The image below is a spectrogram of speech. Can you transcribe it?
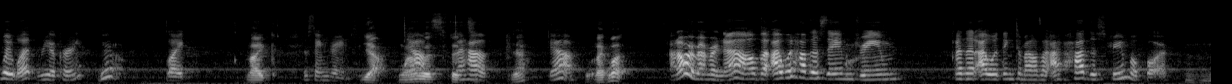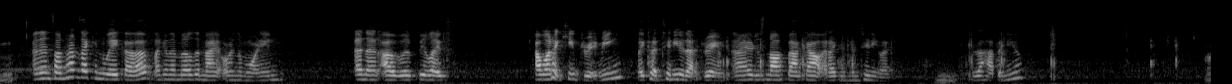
Wait, what? Reoccurring? Yeah. Like Like the same dreams? yeah, when Yeah, I was 15. I have. Yeah. Yeah. Like what? I don't remember now, but I would have the same dream, and then I would think to myself, like, I've had this dream before. hmm And then sometimes I can wake up, like in the middle of the night or in the morning, and then I would be like, I want to keep dreaming, like continue that dream, and I just knock back out and I can continue it. Mm. Does that happen to you? Uh.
